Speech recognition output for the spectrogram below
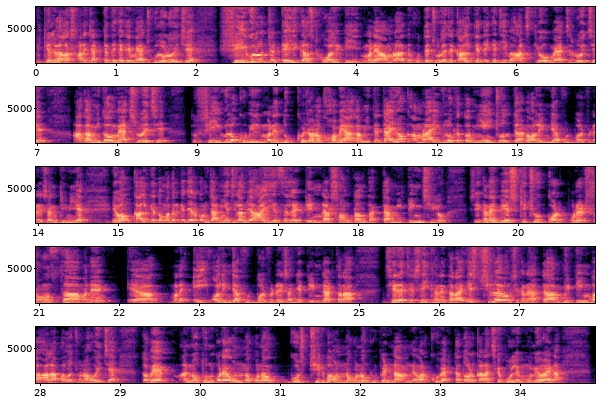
বিকেলবেলা সাড়ে চারটে থেকে যে ম্যাচগুলো রয়েছে, সেইগুলোর যে টেলিকাস্ট কোয়ালিটি মানে আমরা হতে চলেছে, কালকে দেখেছি, আজকেও ম্যাচ রয়েছে, আগামীতেও ম্যাচ রয়েছে, তো সেইগুলো খুবই মানে দুঃখজনক হবে আগামীতে। যাই হোক, আমরা এইগুলোকে তো নিয়েই চলতে হবে অল ইন্ডিয়া ফুটবল ফেডারেশনকে নিয়ে। এবং কালকে তোমাদেরকে যেরকম জানিয়েছিলাম যে আইএসএল এর টেন্ডার সংক্রান্ত একটা মিটিং ছিল, সেখানে বেশ কিছু কর্পোরেট সংস্থা মানে মানে এই অল ইন্ডিয়া ফুটবল ফেডারেশন যে টেন্ডার তারা ছেড়েছে, সেইখানে তারা এসছিল এবং সেখানে একটা মিটিং বা আলাপ আলোচনা হয়েছে। তবে নতুন করে অন্য কোনো গোষ্ঠীর বা অন্য কোনো গ্রুপের নাম নেওয়ার খুব একটা দরকার আছে বলে মনে হয় না।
